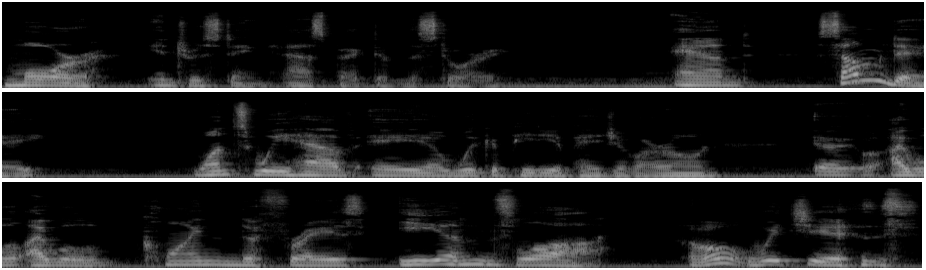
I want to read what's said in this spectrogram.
more interesting aspect of the story. And someday, once we have a, a Wikipedia page of our own, uh, I will I will coin the phrase Ian's Law, Oh, which is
